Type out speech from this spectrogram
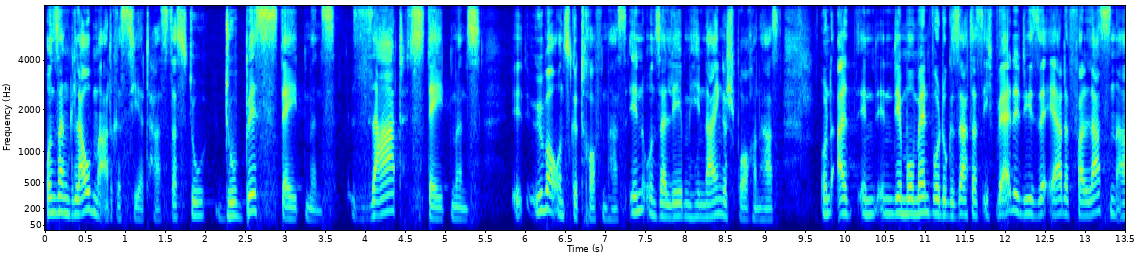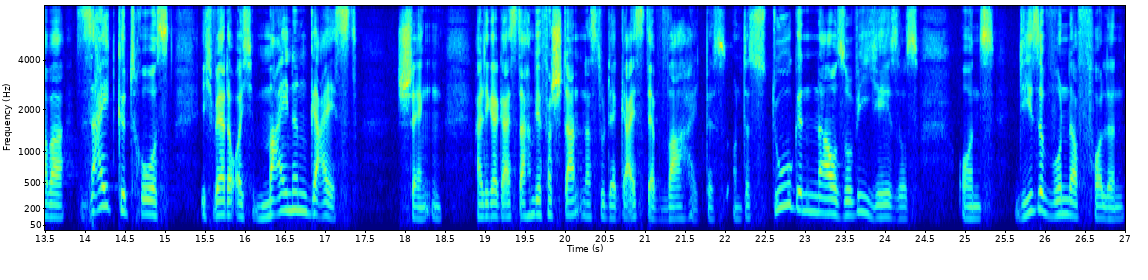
unseren Glauben adressiert hast, dass du Du bist Statements, Saat-Statements über uns getroffen hast, in unser Leben hineingesprochen hast. Und in, in dem Moment, wo du gesagt hast, ich werde diese Erde verlassen, aber seid getrost, ich werde euch meinen Geist schenken. Heiliger Geist, da haben wir verstanden, dass du der Geist der Wahrheit bist und dass du genauso wie Jesus uns diese wundervollen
